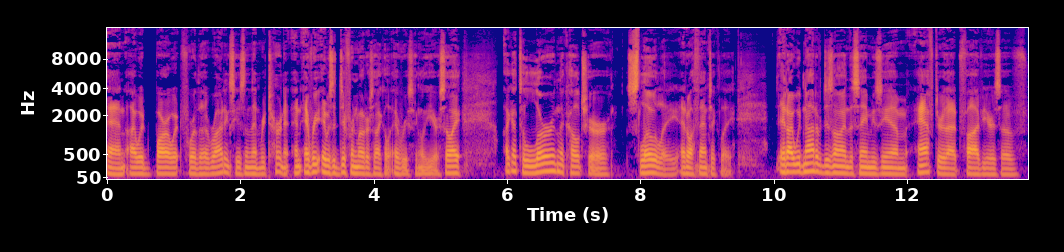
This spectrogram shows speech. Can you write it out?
and I would borrow it for the riding season, then return it. And every it was a different motorcycle every single year. So I I got to learn the culture slowly and authentically. And I would not have designed the same museum after that five years of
